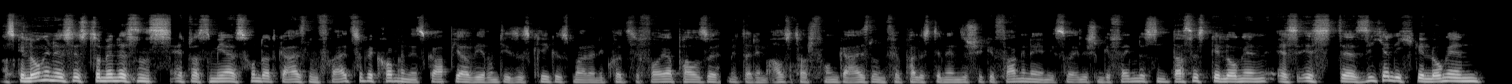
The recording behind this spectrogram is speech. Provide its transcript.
Was gelungen ist, ist zumindest etwas mehr als 100 Geiseln freizubekommen. Es gab ja während dieses Krieges mal eine kurze Feuerpause mit einem Austausch von Geiseln für palästinensische Gefangene in israelischen Gefängnissen. Das ist gelungen. Es ist äh, sicherlich gelungen,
